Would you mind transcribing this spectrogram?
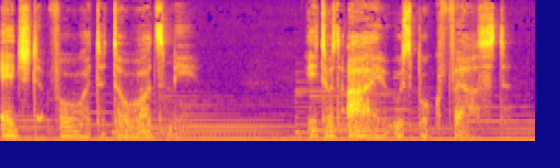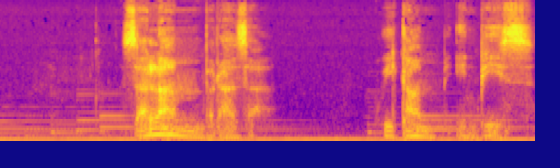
edged forward towards me. It was I who spoke first. Salam, brother. We come in peace.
